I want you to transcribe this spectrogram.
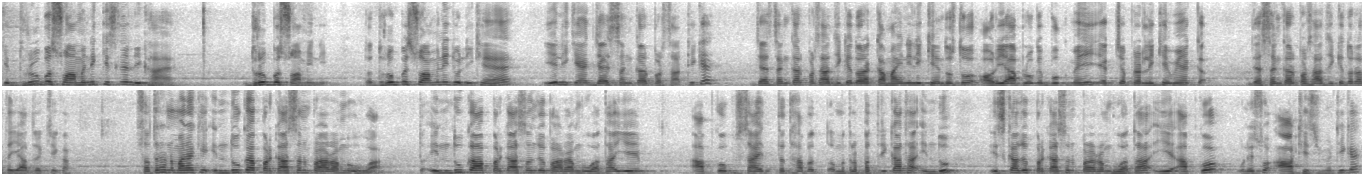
कि ध्रुव स्वामिनी किसने लिखा है? ध्रुव स्वामिनी। तो ध्रुव स्वामिनी जो लिखे हैं, ये लिखे हैं जयशंकर प्रसाद, ठीक है? जयशंकर प्रसाद जी के द्वारा कमाईनी लिखे हैं दोस्तों, और ये आप लोगों के बुक में ही एक चैप्टर लिखे हुए हैं जयशंकर प्रसाद जी के द्वारा तो याद रखिएगा। सत्रह नंबर है कि इंदू का प्रकाशन प्रारंभ हुआ। तो इंदू का प्रकाशन जो प्रारंभ हुआ था, ये आपको साहित्य था मतलब पत्रिका था इंदू, इसका जो प्रकाशन प्रारंभ हुआ था, ये आपको 1908 ईस्वी में, ठीक है?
